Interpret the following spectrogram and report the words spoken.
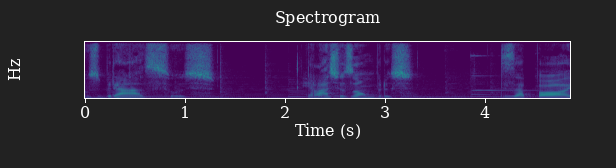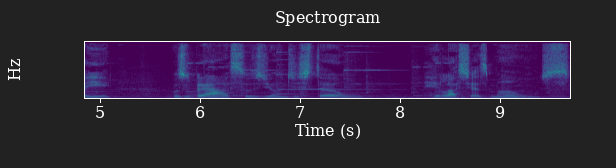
os braços, relaxe os ombros, desapoie os braços de onde estão, relaxe as mãos,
